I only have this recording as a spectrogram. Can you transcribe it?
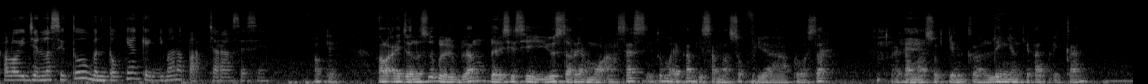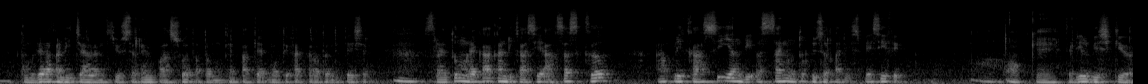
Kalau agentless itu bentuknya kayak gimana Pak cara aksesnya? Oke, kalau agentless itu boleh dibilang dari sisi user yang mau akses itu mereka bisa masuk via browser, mereka Oke. masukin ke link yang kita berikan, kemudian akan di challenge username, password atau mungkin pakai multi-factor authentication. Hmm. Setelah itu mereka akan dikasih akses ke aplikasi yang diassign untuk user tadi spesifik, Oke. jadi lebih secure.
